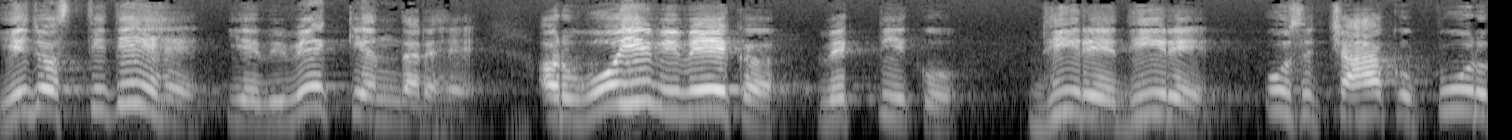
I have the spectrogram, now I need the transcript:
ये जो स्थिति है, ये विवेक के अंदर है। और वो ही विवेक व्यक्ति को धीरे धीरे उस चाह को पूर्ण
